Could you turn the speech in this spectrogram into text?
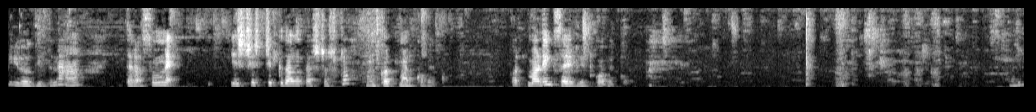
ಇವಾಗ ಇದನ್ನು ಈ ಥರ ಸುಮ್ಮನೆ ಎಷ್ಟೆಷ್ಟು ಚಿಕ್ಕದಾಗುತ್ತೆ ಅಷ್ಟಷ್ಟು ಕಟ್ ಮಾಡ್ಕೋಬೇಕು. ಕಟ್ ಮಾಡಿ ಸೈಡ್ ಇಟ್ಕೋಬೇಕು. ಹ್ಮ್,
